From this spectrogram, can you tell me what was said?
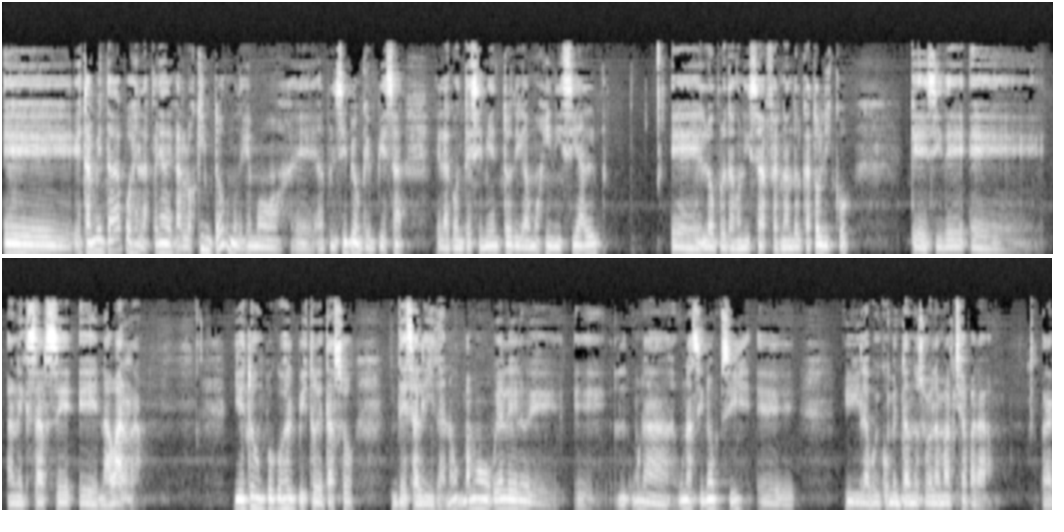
Eh, está ambientada pues en la España de Carlos V, como dijimos al principio, aunque empieza el acontecimiento, digamos, inicial, lo protagoniza Fernando el Católico, que decide anexarse Navarra. Y esto es un poco el pistoletazo de salida, ¿no? Vamos, voy a leer eh, eh, una, una, sinopsis eh, y la voy comentando sobre la marcha para, para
